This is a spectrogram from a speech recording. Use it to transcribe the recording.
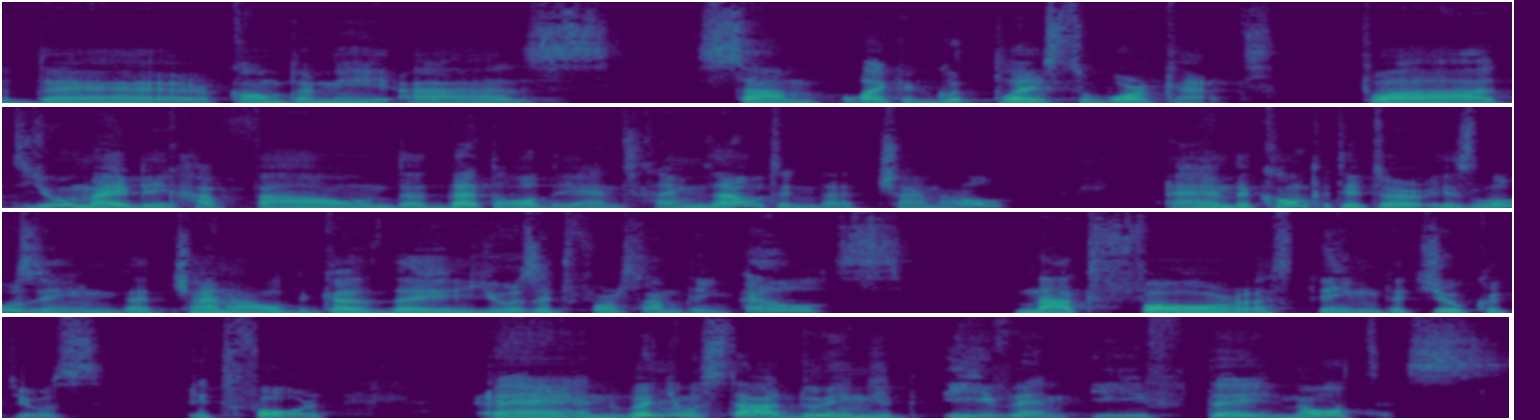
their company as some like a good place to work at. But you maybe have found that that audience hangs out in that channel and the competitor is losing that channel because they use it for something else not for a thing that you could use it for. And when you start doing it even if they notice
